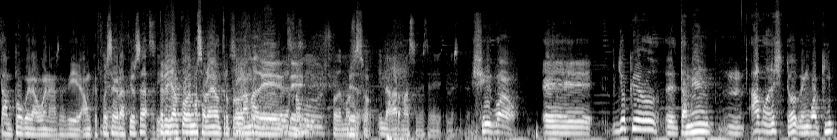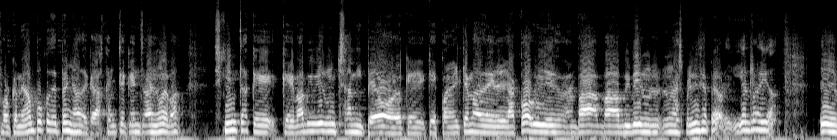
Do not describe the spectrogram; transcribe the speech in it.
tampoco era buena. Es decir, aunque fuese graciosa, Sí. pero ya podemos hablar en otro programa sí, de, de-. Podemos de eso. indagar más en ese, en ese tema. Sí, bueno, eh, yo quiero eh, también mm, hago esto, vengo aquí porque me da un poco de pena de que la gente que entra nueva sienta que, va a vivir un chami peor, que, con el tema de la COVID va, a vivir un- una experiencia peor y en realidad eh,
